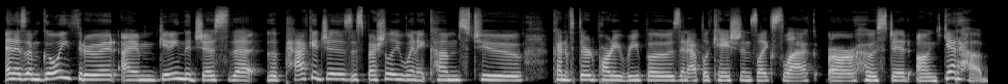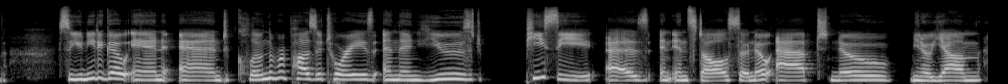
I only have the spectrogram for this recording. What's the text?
And as I'm going through it, I'm getting the gist that the packages, especially when it comes to kind of third party repos and applications like Slack, are hosted on GitHub. So you need to go in and clone the repositories and then use PiSi as an install, so no apt, no, you know, yum.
